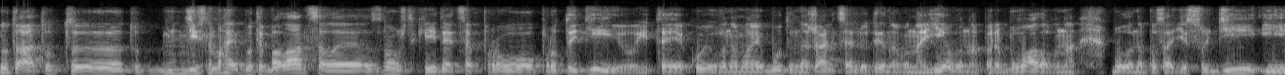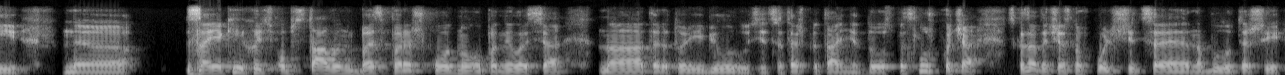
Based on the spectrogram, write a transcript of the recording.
Ну так, тут е, тут дійсно має бути баланс, але знову ж таки йдеться про протидію і те, якою вона має бути. На жаль, ця людина вона є, вона перебувала, вона була на посаді судді, і е, за якихось обставин безперешкодно опинилася на території Білорусі. Це теж питання до спецслужб. Хоча сказати чесно, в Польщі це набуло теж і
